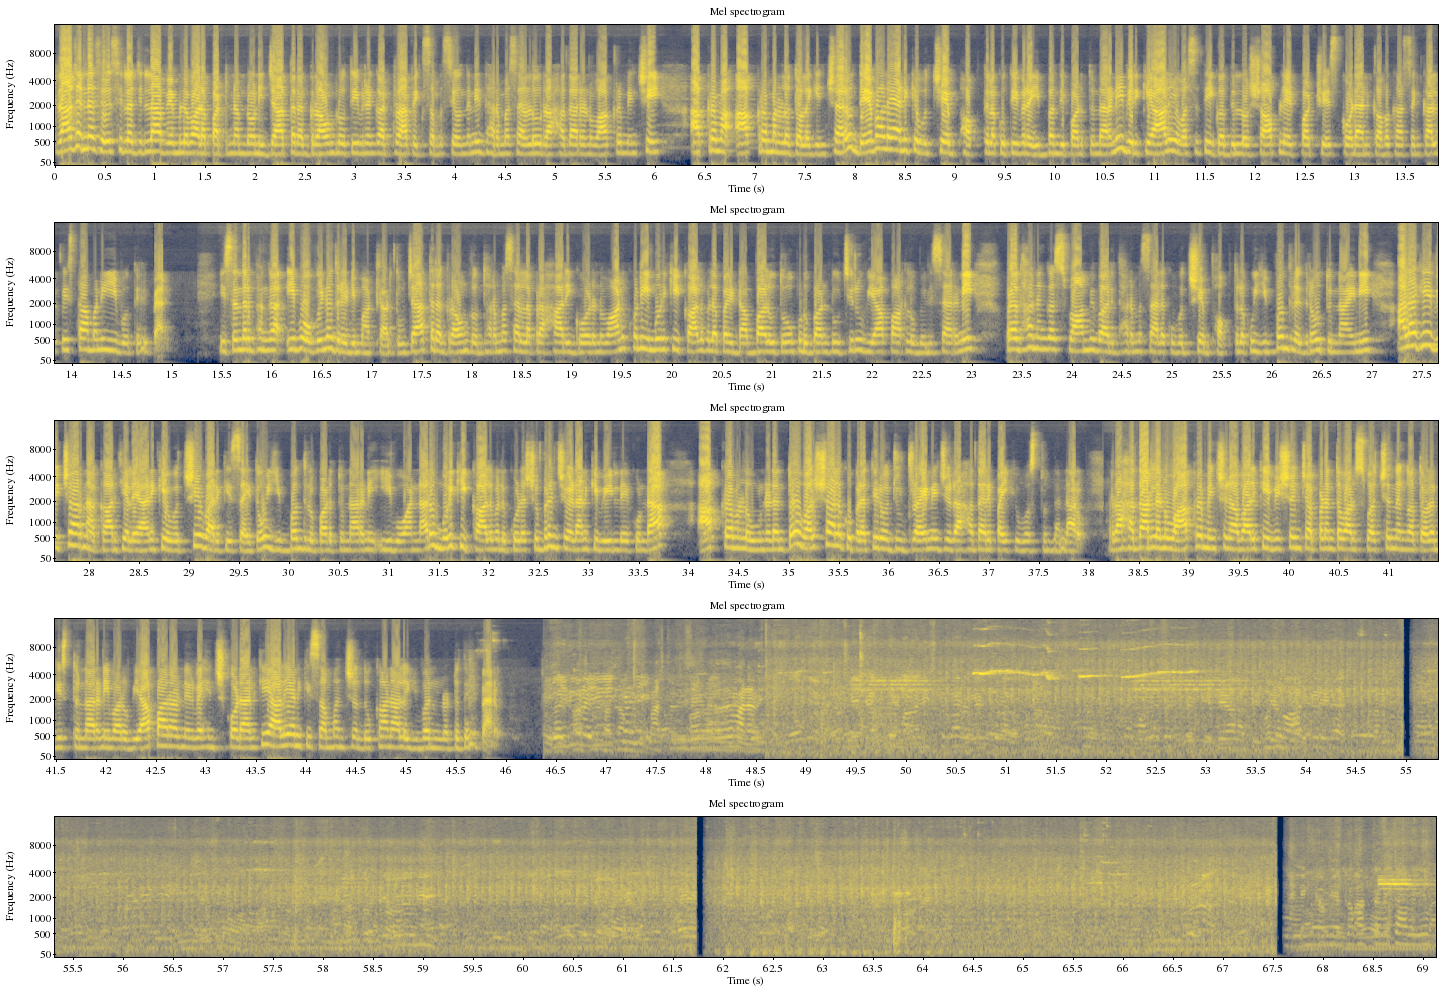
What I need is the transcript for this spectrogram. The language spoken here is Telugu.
రాజన్న సిరిసిల్ల జిల్లా వేములవాడ పట్టణంలోని జాతర గ్రౌండ్లో తీవ్రంగా ట్రాఫిక్ సమస్య ఉందని ధర్మశాలలు రహదారులను ఆక్రమించి అక్రమ ఆక్రమణలు తొలగించారు. దేవాలయానికి వచ్చే భక్తులకు తీవ్ర ఇబ్బంది పడుతున్నారని వీరికి ఆలయ వసతి గదుల్లో షాపులు ఏర్పాటు చేసుకోవడానికి అవకాశం కల్పిస్తామని ఈవో తెలిపారు. ఈ సందర్భంగా ఈవో వినోద్ రెడ్డి మాట్లాడుతూ జాతర గ్రౌండ్లో ధర్మశాల ప్రహారీ గోడను ఆనుకుని మురికి కాలువలపై డబ్బాలు తోపుడు బండ్లు చిరు వ్యాపారులు వెలిశారని ప్రధానంగా స్వామివారి ధర్మశాలకు వచ్చే భక్తులకు ఇబ్బందులు ఎదురవుతున్నాయని అలాగే విచారణ కార్యాలయానికి వచ్చే వారికి సైతం ఇబ్బందులు పడుతున్నారని ఈవో అన్నారు. మురికి కాలువలు కూడా శుభ్రం చేయడానికి వీలు లేకుండా ఆక్రమణలు ఉండడంతో వర్షాలకు ప్రతిరోజు డ్రైనేజీ రహదారిపైకి వస్తుందన్నారు. రహదారులను ఆక్రమించిన వారికి విషయం చెప్పడంతో వారు స్వచ్ఛందంగా తొలగిస్తున్నారని వారు వ్యాపారాలు నిర్వహించుకోవడానికి ఆలయానికి సంబంధించిన దుకాణాలు ఇవ్వనున్నట్టు తెలిపారు ఎట్లా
